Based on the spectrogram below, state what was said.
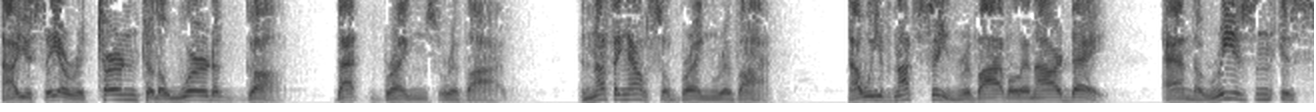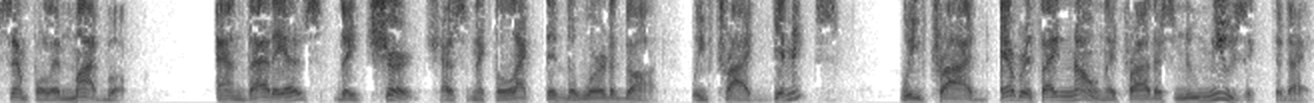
Now you see, a return to the word of God, that brings revival and nothing else will bring revival. Now, we have not seen revival in our day, and the reason is simple in my book, and that is the church has neglected the Word of God. We've tried gimmicks, we've tried everything known. They try this new music today.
